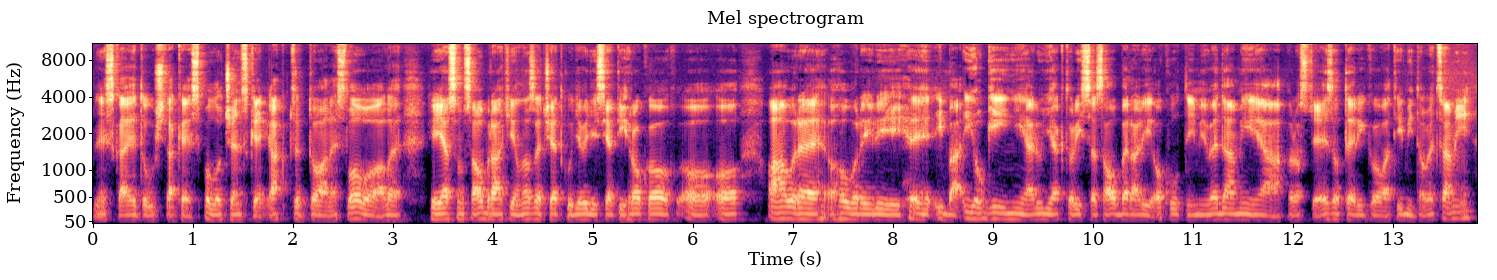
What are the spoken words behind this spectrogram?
Dneska je to už také spoločenské akceptované slovo, ale keď ja som sa obrátil na začiatku 90. rokov o, o aure, hovorili iba jogíni a ľudia, ktorí sa zaoberali okultnými vedami a proste ezoterikov a týmito vecami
